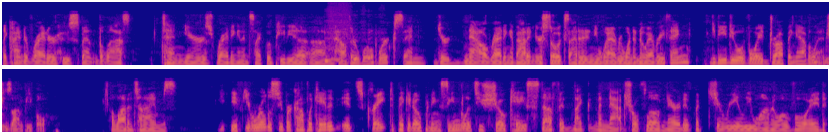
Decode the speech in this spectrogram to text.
the kind of writer who's spent the last 10 years writing an encyclopedia um, how their world works and you're now writing about it and you're so excited and you want everyone to know everything you need to avoid dropping avalanches on people. A lot of times if your world is super complicated it's great to pick an opening scene that lets you showcase stuff in like the natural flow of narrative but you really want to avoid.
